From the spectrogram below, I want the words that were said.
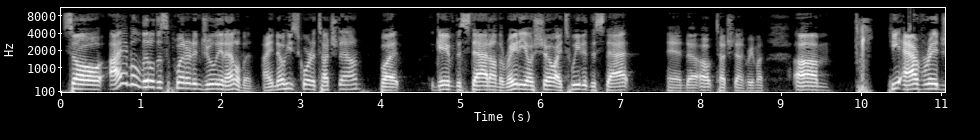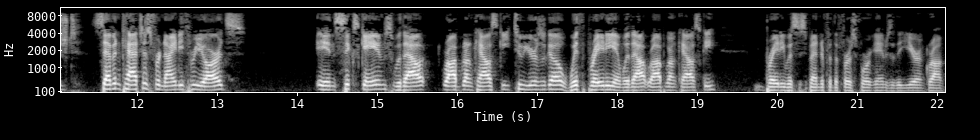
So I am a little disappointed in Julian Edelman. I know he scored a touchdown, but gave the stat on the radio show. I tweeted the stat and, uh, oh, touchdown Kareem Hunt. Um, he averaged seven catches for 93 yards in six games without Rob Gronkowski two years ago, with Brady and without Rob Gronkowski. Brady was suspended for the first four games of the year and Gronk,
